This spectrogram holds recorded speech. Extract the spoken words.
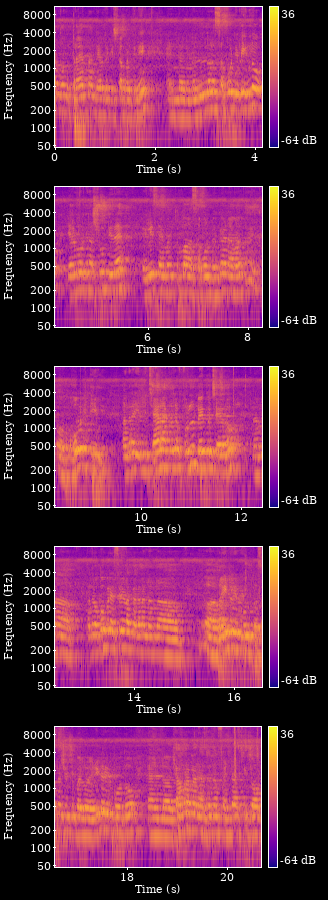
ಅಂತ ಒಂದು ಪ್ರಯತ್ನ ಅಂತ ಹೇಳೋದಕ್ಕೆ ಇಷ್ಟಪಡ್ತೀನಿ. ಆ್ಯಂಡ್ ನಿಮ್ಮೆಲ್ಲರ ಸಪೋರ್ಟ್ ಇರಲಿ. ಇನ್ನೂ ಎರಡು ಮೂರು ದಿನ ಶೂಟ್ ಇದೆ. ರಿಲೀಸ್ ಟೈಮಲ್ಲಿ ತುಂಬ ಸಪೋರ್ಟ್ ಬೇಕು. And I want whole team ಅಂದರೆ ಇಲ್ಲಿ ಚೇರ್ ಹಾಕಿದ್ರೆ ಫುಲ್ ಬೇಕು ಚೇರು ನನ್ನ, ಅಂದರೆ ಒಬ್ಬೊಬ್ಬರ ಹೆಸರು ಹೇಳೋಕ್ಕಾಗಲ್ಲ. ನನ್ನ ರೈಟರ್ ಇರ್ಬೋದು ಪ್ರಸನ್ನ ಶೆಟ್ಟಿ ಬೈಲು ಎಡಿಟರ್ ಇರ್ಬೋದು and cameraman has an fantastic job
